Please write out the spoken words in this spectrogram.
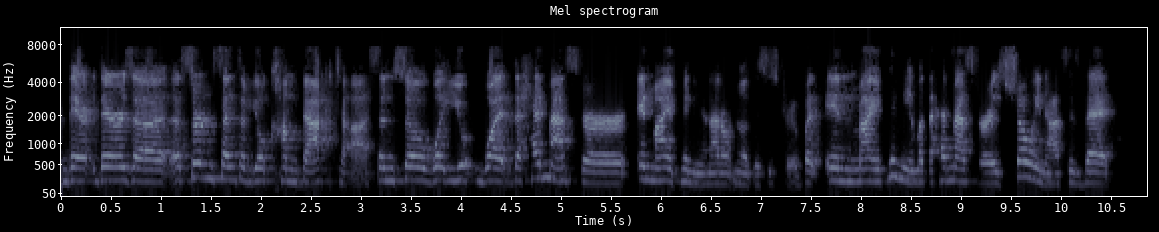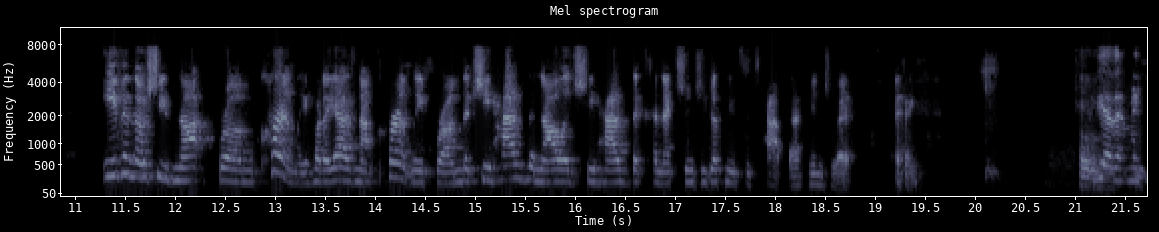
there there's a, a certain sense of you'll come back to us. And so what you what the headmaster, in my opinion, I don't know if this is true, but in my opinion, what the headmaster is showing us is that even though she's not frum currently, Hodaya is not currently frum that she has the knowledge, she has the connection, she just needs to tap back into it, I think. Totally. Yeah, that makes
